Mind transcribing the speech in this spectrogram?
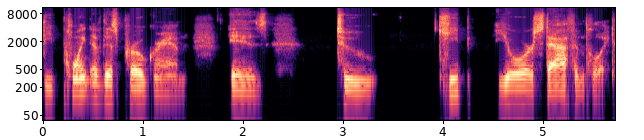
the point of this program is to keep your staff employed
